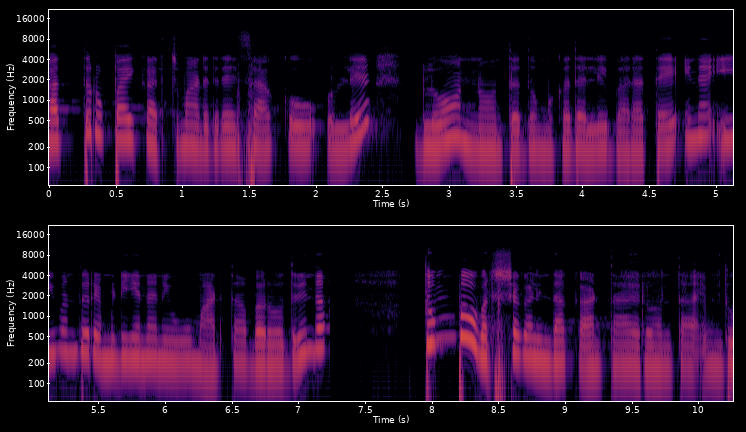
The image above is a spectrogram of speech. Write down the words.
ಹತ್ತು ರೂಪಾಯಿ ಖರ್ಚು ಮಾಡಿದ್ರೆ ಸಾಕು. ಒಳ್ಳೆ ಗ್ಲೋ ಅನ್ನುವಂಥದ್ದು ಮುಖದಲ್ಲಿ ಬರತ್ತೆ. ಇನ್ನು ಈ ಒಂದು ರೆಮಿಡಿಯನ್ನು ನೀವು ಮಾಡ್ತಾ ಬರೋದ್ರಿಂದ ತುಂಬ ವರ್ಷಗಳಿಂದ ಕಾಡ್ತಾ ಇರುವಂಥ ಒಂದು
